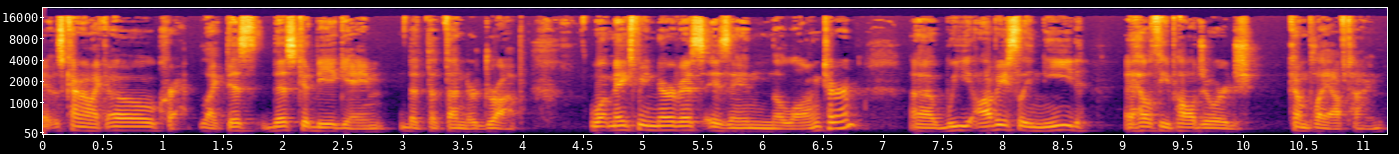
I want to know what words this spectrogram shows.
it was kind of like, oh crap! Like this, this could be a game that the Thunder drop. What makes me nervous is in the long term. Uh, we obviously need a healthy Paul George come playoff time.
